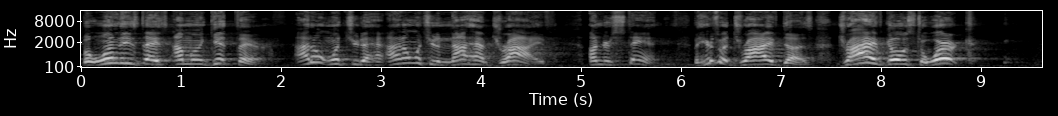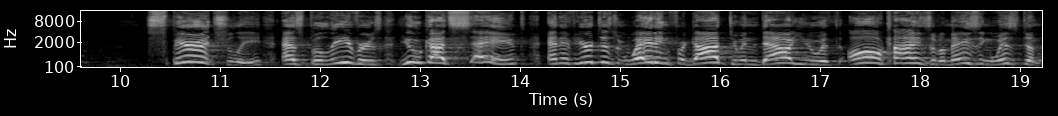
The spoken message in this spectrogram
But one of these days, I'm going to get there. I don't want you to ha- I don't want you to not have drive. Understand. But here's what drive does. Drive goes to work. Spiritually, as believers, you got saved, and if you're just waiting for God to endow you with all kinds of amazing wisdom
